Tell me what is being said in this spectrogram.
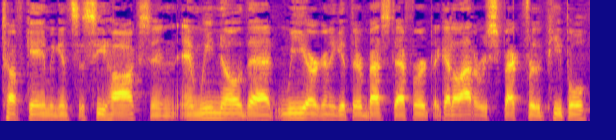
tough game against the Seahawks, and, and we know that we are going to get their best effort. I got a lot of respect for the people,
